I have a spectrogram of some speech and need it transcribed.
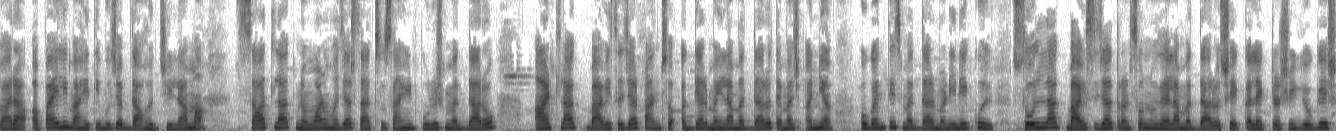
દ્વારા અપાયેલી માહિતી મુજબ દાહોદ જિલ્લામાં સાત લાખ નવ્વાણું હજાર સાતસો સાહીઠ પુરુષ મતદારો, આઠ લાખ બાવીસ હજાર પાંચસો અગિયાર મહિલા મતદારો તેમજ અન્ય ઓગણત્રીસ મતદાર મળીને કુલ સોળ લાખ બાવીસ હજાર ત્રણસો નોંધાયેલા મતદારો છે. કલેક્ટર શ્રી યોગેશ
